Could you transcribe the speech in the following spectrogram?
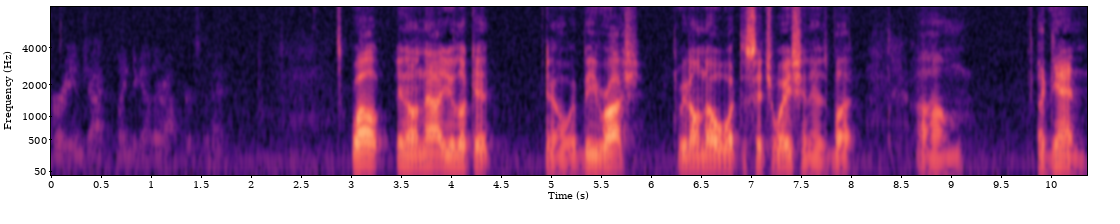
Curry and Jack playing together after today? Well, you know, now you look at, you know, with B Rush, we don't know what the situation is, but um, again,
